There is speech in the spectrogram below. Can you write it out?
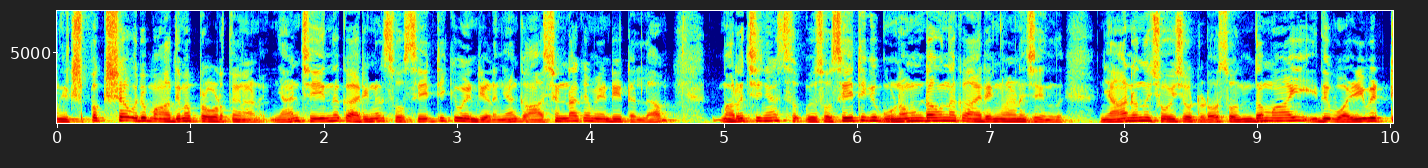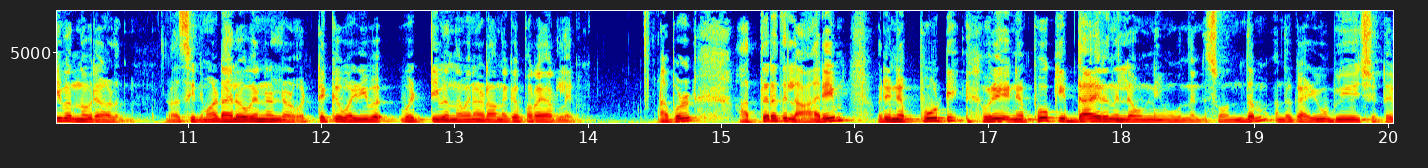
നിഷ്പക്ഷ ഒരു മാധ്യമ പ്രവർത്തകനാണ്. ഞാൻ ചെയ്യുന്ന കാര്യങ്ങൾ സൊസൈറ്റിക്ക് വേണ്ടിയാണ്. ഞാൻ കാശുണ്ടാക്കാൻ വേണ്ടിയിട്ടല്ല. മറിച്ച് ഞാൻ സൊസൈറ്റിക്ക് ഗുണമുണ്ടാകുന്ന കാര്യങ്ങളാണ് ചെയ്യുന്നത്. ഞാനൊന്ന് ചോദിച്ചോട്ടോ സ്വന്തമായി ഇത് വഴിവെട്ടി വന്ന ഒരാൾ സിനിമ ഡയലോഗ് തന്നെയല്ലോ ഒറ്റയ്ക്ക് വഴി വെട്ടി വന്നവനാടാന്നൊക്കെ പറയാറില്ലേ? അപ്പോൾ അത്തരത്തിൽ ആരെയും ഒരു നെപ്പോട്ടി ഒരു നെപ്പോ കിഡായിരുന്നില്ല ഉണ്ണി മൂന്നൻ. സ്വന്തം അത് കഴിവ് ഉപയോഗിച്ചിട്ട്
